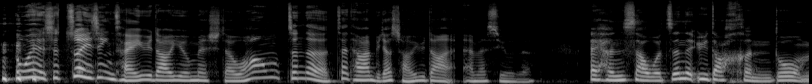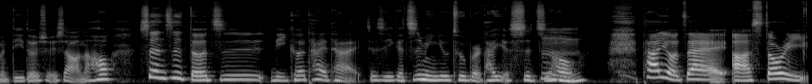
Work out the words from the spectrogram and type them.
我也是最近才遇到 Umesh 的，我好像真的在台湾比较少遇到 MSU 的，哎，很少，我真的遇到很多我们敌对学校，然后甚至得知理科太太就是一个知名 YouTuber，他也是之后，嗯、他有在啊、uh, Story。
